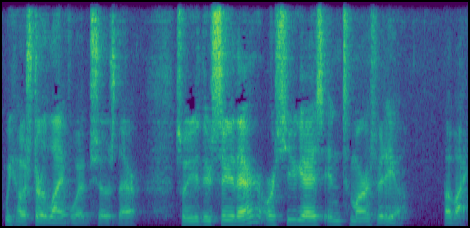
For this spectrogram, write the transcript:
we host our live web shows there. So either see you there or see you guys in tomorrow's video. Bye-bye.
